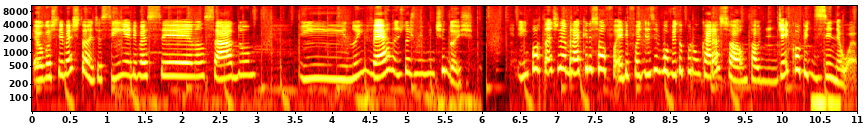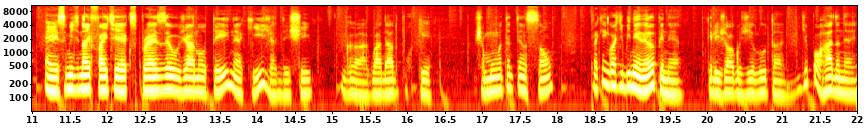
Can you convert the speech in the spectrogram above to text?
eu gostei bastante. Assim, ele vai ser lançado em, no inverno de 2022. E importante lembrar que ele, só foi, ele foi desenvolvido por um cara só, um tal de Jacob Zinewell. É, esse Midnight Fight Express eu já anotei, né, aqui, já deixei guardado porque chamou muita atenção. Para quem gosta de beat'em up, né, aqueles jogos de luta de porrada, né,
